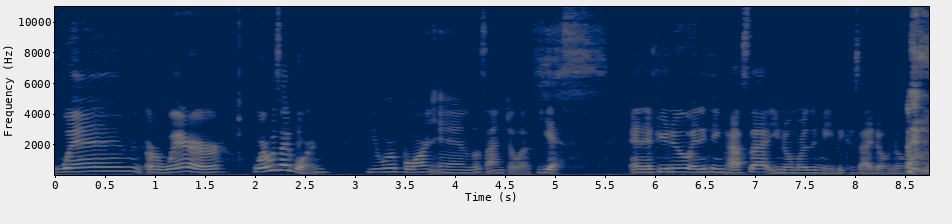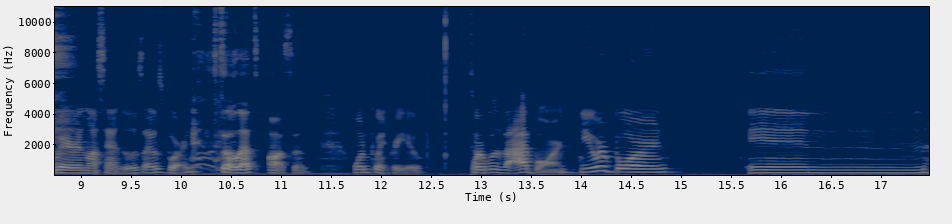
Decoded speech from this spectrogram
when or where where was I born? You were born in Los Angeles. Yes. And if you knew anything past that, you know more than me because I don't know where in Los Angeles I was born. So that's awesome. One point for you. Where was I born? You were born in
